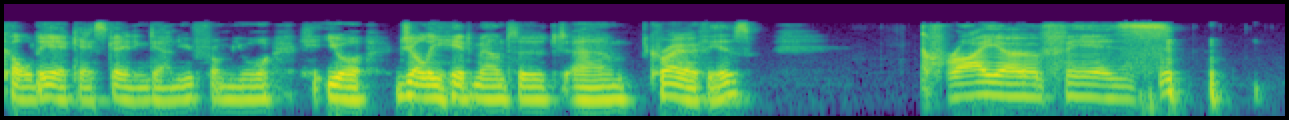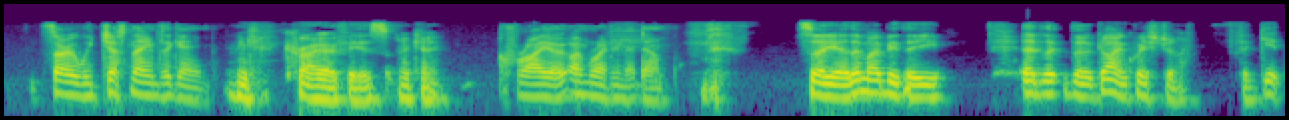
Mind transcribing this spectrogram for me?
cold air cascading down you from your your jolly head mounted um, cryopheres. Cryo Fizz. Sorry, we just named the game. cryopheres. Okay. Cryo. I'm writing that down. So yeah, that might be the, uh, the the guy in question. I forget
